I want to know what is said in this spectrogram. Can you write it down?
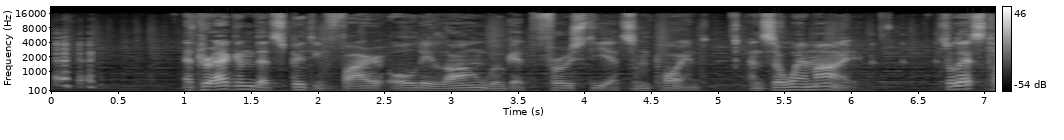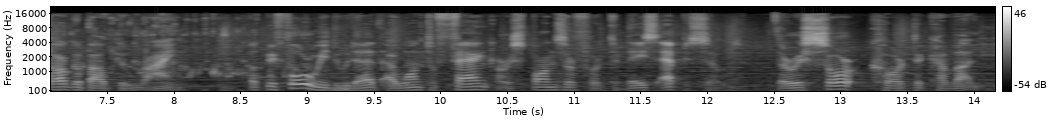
a dragon that's spitting fire all day long will get thirsty at some point, and so am I. So let's talk about the wine. But before we do that, I want to thank our sponsor for today's episode, the resort Corte Cavalli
